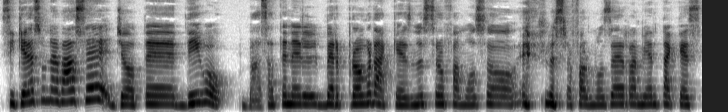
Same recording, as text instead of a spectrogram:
Si quieres una base, yo te digo, vas a tener el Verprogra, que es nuestro famoso, nuestra famosa herramienta, que es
